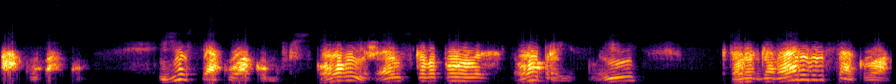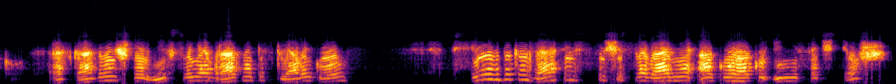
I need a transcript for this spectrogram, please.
Аку-Аку. Есть Аку-Аку мужского и женского пола, добрые. Кто разговаривает с Аку-Аку, рассказывает, что у них своеобразный песклявый голос. Всех доказательств существования Аку-Аку и не сочтешь.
